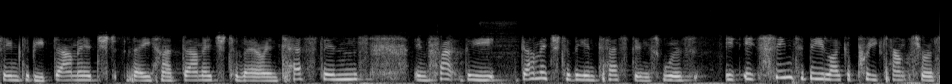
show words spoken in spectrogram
seemed to be damaged. They had damage to their intestines. In fact, the damage to the intestines was it, it seemed be like a precancerous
